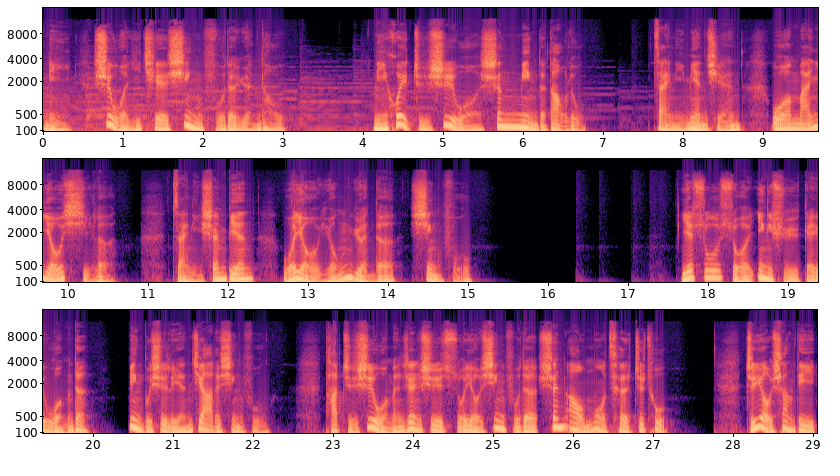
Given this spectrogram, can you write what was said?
你是我一切幸福的源头。你会指示我生命的道路，在你面前我满有喜乐，在你身边我有永远的幸福。”耶稣所应许给我们的，并不是廉价的幸福，它只是我们认识所有幸福的深奥莫测之处。只有上帝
